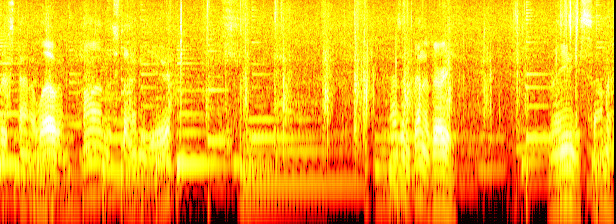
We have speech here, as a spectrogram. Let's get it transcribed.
Water's kind of low in the pond this time of year. It Hasn't been a very rainy summer.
